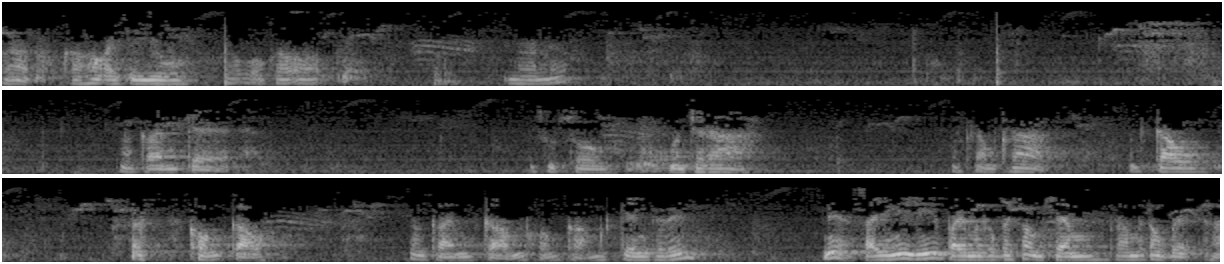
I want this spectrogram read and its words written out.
ภาพเข้าห้องไอซียูเขาบอกเขาออกนานแล้วร่างกายมันแก่มันสุดโทมมันชรา มันคลำคร่ามันเก่า ของเก่า ร่างกายมันเก่ามันของเก่า มันเก่งเท่านี้ เนี่ยใส่อย่างนี้อย่างนี้ไปมันก็ไปซ่อมแซมเราไม่ต้องไปหา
